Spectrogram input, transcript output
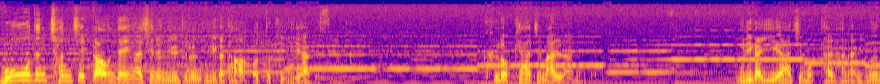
모든 천지 가운데 행하시는 일들을 우리가 다 어떻게 이해하겠습니까? 그렇게 하지 말라는 거예요. 우리가 이해하지 못할 하나님은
